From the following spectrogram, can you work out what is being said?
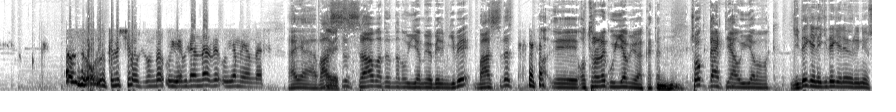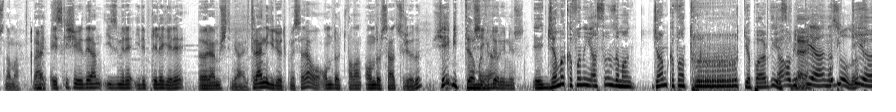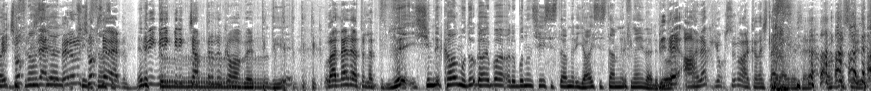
Otobüs yolculuğunda uyuyabilenler ve uyuyamayanlar. Ha ya bazısı Evet. sığamadığından uyuyamıyor benim gibi. Bazısı da e, oturarak uyuyamıyor hakikaten. Çok dert ya uyuyamamak. Gide gele gide gele öğreniyorsun ama. Ben Evet. Eskişehir'den İzmir'e gidip gele gele öğrenmiştim yani. Trenle gidiyorduk mesela o 14 falan 14 saat sürüyordu. Şey bitti Bir ama şekilde ya. öğreniyorsun. E, cama kafanı yasladığın zaman cam kafana tırrrt yapardı ya Ha, o eskiden. bitti ya O nasıl bitti oldu? ya. Ve çok Diferansiyel güzeldi. Ben onu şey, çok diferansiyel. severdim. Evet, minik minik minik çarptırdım kafamı böyle. Tık tık diye. tık tık tık. Ulan nerede hatırlattın? Ve şimdi kalmadı o galiba arabanın şey sistemleri yay sistemleri falan ilerledi. Bir O- de ahlak yoksunu arkadaşlar var mesela. Onu da söyleyeyim.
